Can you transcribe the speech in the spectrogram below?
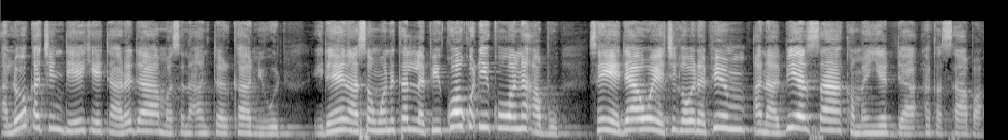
a lokacin da yake tare da masana'antar Kannywood. Idan yana son wani tallafi ko kuɗi ko wani abu sai ya dawo ya ci gaba da fim ana biyarsa kamar yadda aka saba.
